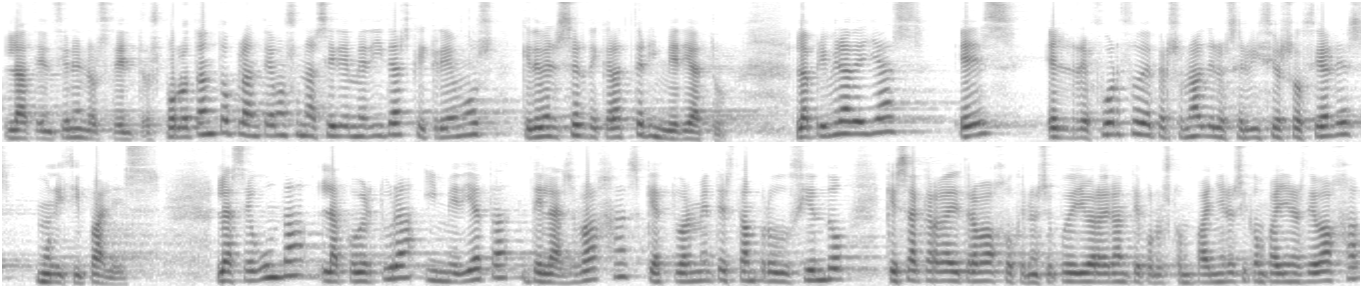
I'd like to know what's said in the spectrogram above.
la atención en los centros. Por lo tanto, planteamos una serie de medidas que creemos que deben ser de carácter inmediato. La primera de ellas es el refuerzo de personal de los servicios sociales municipales. La segunda, la cobertura inmediata de las bajas que actualmente están produciendo que esa carga de trabajo que no se puede llevar adelante por los compañeros y compañeras de baja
